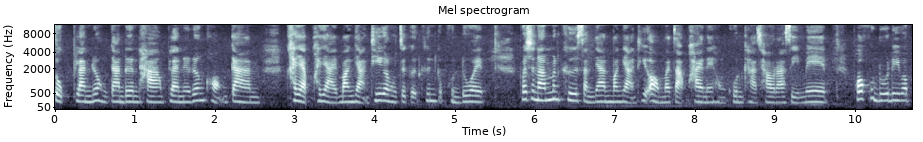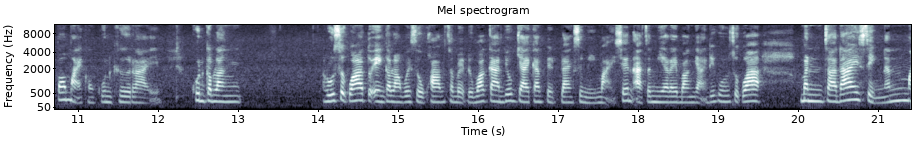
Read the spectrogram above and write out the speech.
สุขแพลนเรื่องของการเดินทางแพลนในเรื่องของการขยับขยายบางอย่างที่กำลังจะเกิดขึ้นกับคุณด้วย เพราะฉะนั้นมันคือสัญญาณบางอย่างที่ออกมาจากภายในของคุณค่ะชาวราศีเมษเพราะคุณรู้ดีว่าเป้าหมายของคุณคืออะไร คุณกำลังรู้สึกว่าตัวเองกำลังไปสู่ความสำเร็จหรือว่าการโยกย้ายการเปลี่ยนแปลงสิ่งใหม่เช่นอาจจะมีอะไรบางอย่างที่คุณรู้สึกว่ามันจะได้สิ่งนั้นไหม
